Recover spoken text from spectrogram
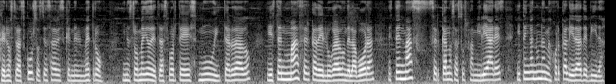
que los transcursos, ya sabes que en el metro y nuestro medio de transporte es muy tardado y estén más cerca del lugar donde laboran, estén más cercanos a sus familiares y tengan una mejor calidad de vida.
